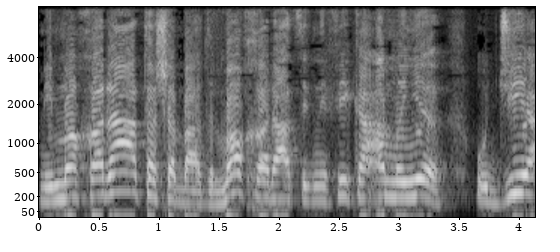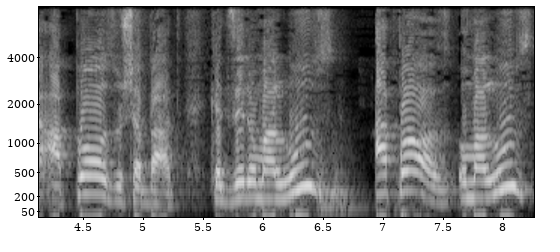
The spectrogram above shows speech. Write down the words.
mimacharat Shabbat. Macharat significa amanhã, o dia após o Shabbat. Quer dizer, uma luz após, uma luz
